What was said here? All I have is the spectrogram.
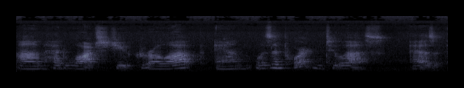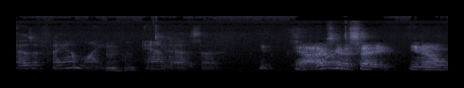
um, had watched you grow up and was important to us as as a family and as a Yeah, I was going to say, you know,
